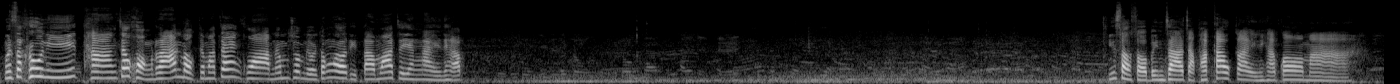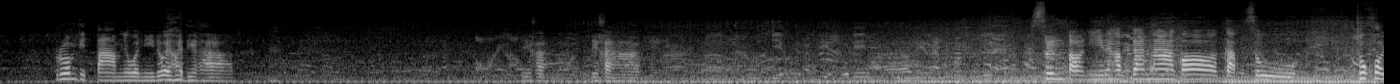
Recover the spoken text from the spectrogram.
เมื่อสักครู่นี้ทางเจ้าของร้านบอกจะมาแจ้งความนะคุณผู้ชมเดี๋ยวต้องรอติดตามว่าจะยังไงนะครับนี่สสเบนจาจากพรรคเก้าวไกลนะครับ ก็มาร่วมติดตามในวันนี้ด้วยสวัสดีครับนี่ครับนี่ครับซึ่งตอนนี้นะครับด้านหน้าก็กลับสู่ ทุกคน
